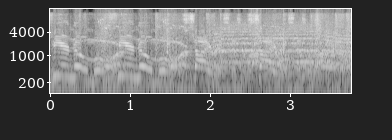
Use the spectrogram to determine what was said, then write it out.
Fear no more! Fear no more! Cyrus has arrived! Cyrus has arrived!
